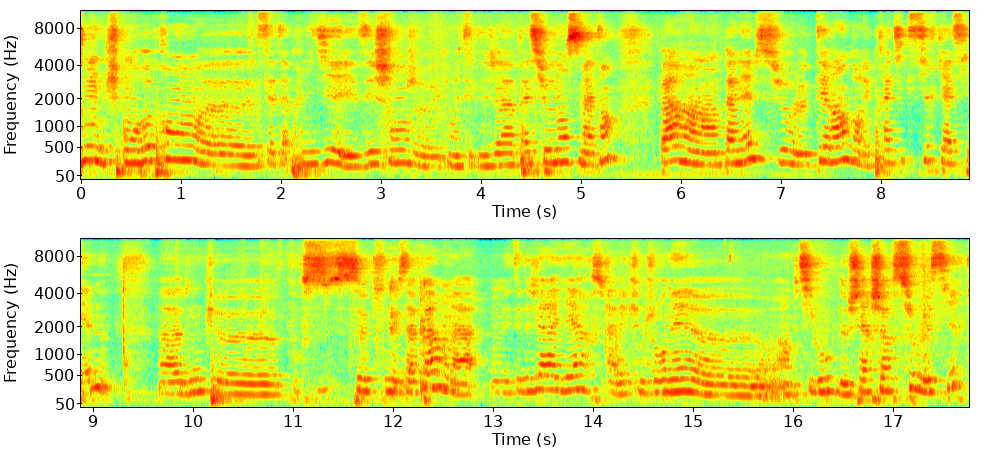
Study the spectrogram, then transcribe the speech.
Donc, on reprend euh, cet après-midi les échanges qui ont été déjà passionnants ce matin par un panel sur le terrain dans les pratiques circassiennes. Euh, donc, euh, pour ceux qui ne savent pas, on, on, était déjà là hier avec une journée, un petit groupe de chercheurs sur le cirque.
